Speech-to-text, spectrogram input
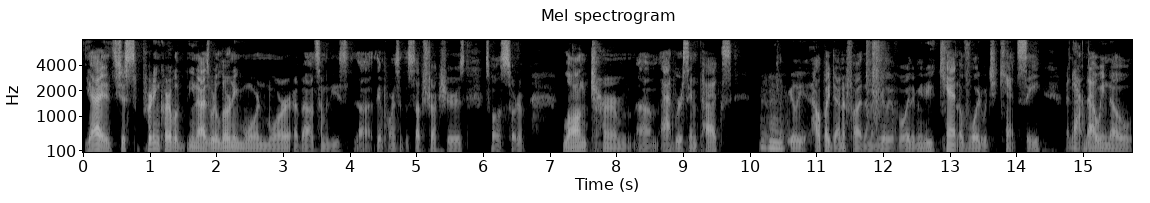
yeah, it's just pretty incredible. You know, as we're learning more and more about some of these, uh, the importance of the substructures, as well as sort of long-term um, adverse impacts mm-hmm. can really help identify them and really avoid them. I mean, you can't avoid what you can't see, and yeah. now we know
